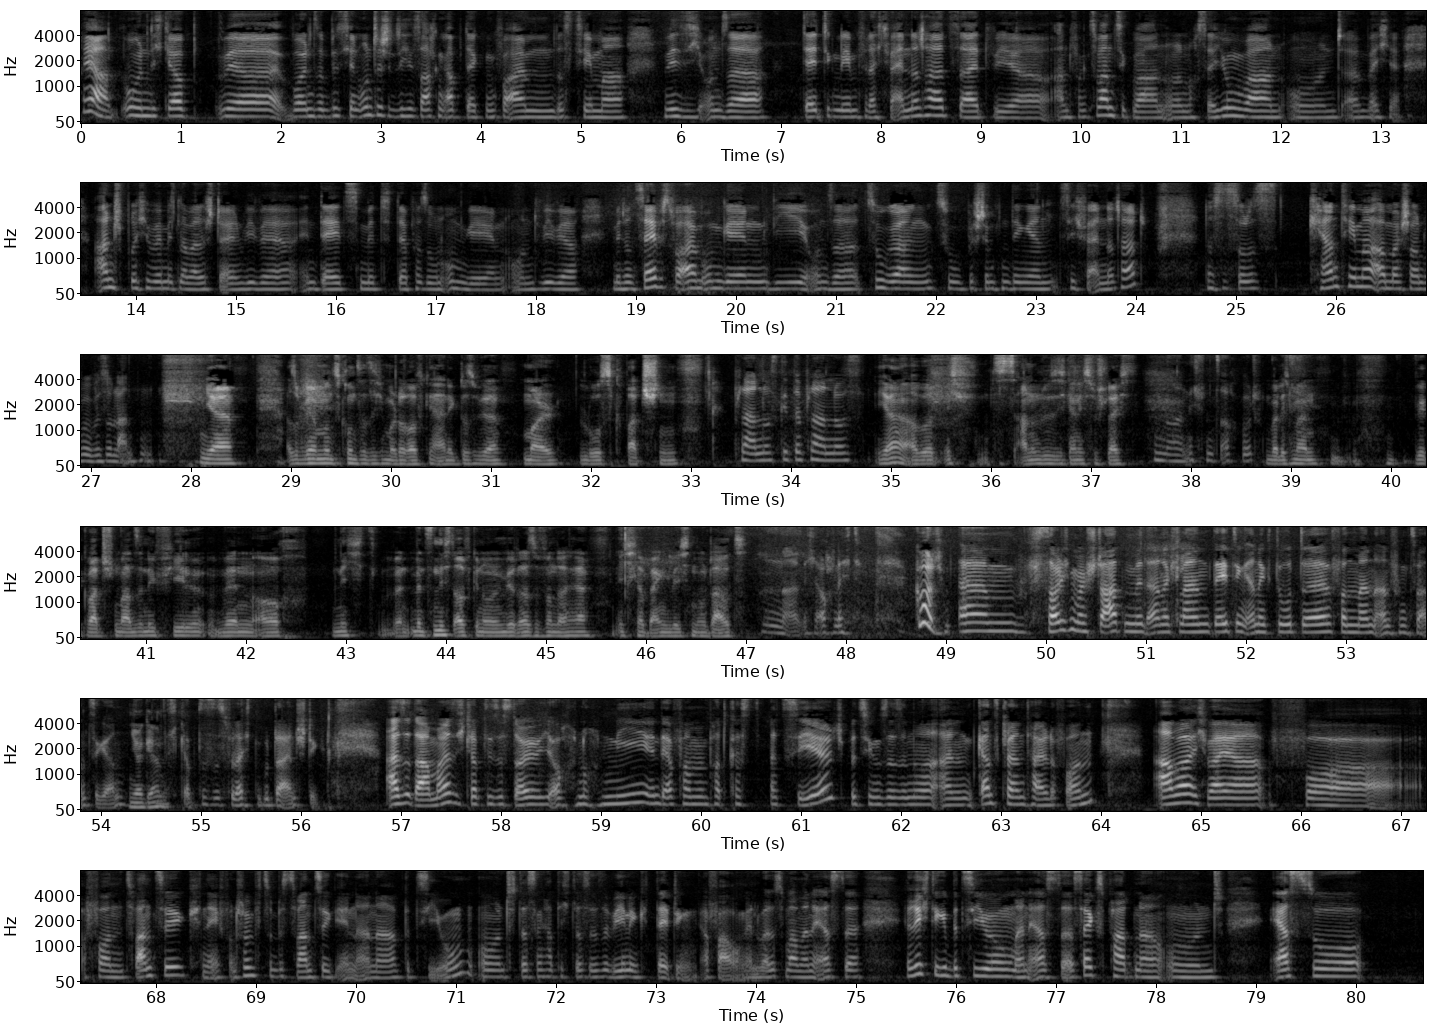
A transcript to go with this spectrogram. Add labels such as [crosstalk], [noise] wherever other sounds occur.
ja, und ich glaube, wir wollen so ein bisschen unterschiedliche Sachen abdecken, vor allem das Thema, wie sich unser Datingleben vielleicht verändert hat, seit wir Anfang 20 waren oder noch sehr jung waren und äh, welche Ansprüche wir mittlerweile stellen, wie wir in Dates mit der Person umgehen und wie wir mit uns selbst vor allem umgehen, wie unser Zugang zu bestimmten Dingen sich verändert hat. Das ist so das Kernthema, aber mal schauen, wo wir so landen. [laughs] Ja, also wir haben uns grundsätzlich mal darauf geeinigt, dass wir mal losquatschen. Planlos geht der Plan los. Ja, aber ich, das ist an und für sich gar nicht so schlecht. Nein, ich finde es auch gut. Weil ich meine, wir quatschen wahnsinnig viel, wenn auch nicht, wenn es nicht aufgenommen wird. Also von daher, ich habe eigentlich no doubt. Nein, ich auch nicht. Gut, ähm, soll ich mal starten mit einer kleinen Dating-Anekdote von meinen Anfang 20ern? Ja, gern. Ich glaube, das ist vielleicht ein guter Einstieg. Also damals, ich glaube, diese Story habe ich auch noch nie in der Form im Podcast erzählt, beziehungsweise nur einen ganz kleinen Teil davon. Aber ich war ja vor, von 20, nee, von 15 bis 20 in einer Beziehung. Und deswegen hatte ich da sehr, sehr wenig Dating-Erfahrungen, weil das war meine erste richtige Beziehung, mein erster Sexpartner. Und erst so,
